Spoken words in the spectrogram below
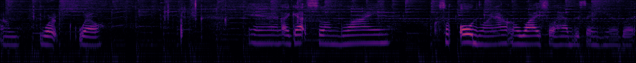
um, work well. And I got some line, some old line. I don't know why I still have this in here, but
